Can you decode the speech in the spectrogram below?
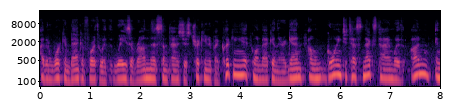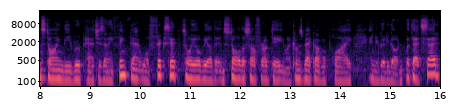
I've been working back and forth with ways around this, sometimes just tricking it by clicking it, going back in there again. I'm going to test next time with uninstalling the root patches, and I think that will fix it. So you'll be able to install the software update, and when it comes back up, apply, and you're good to go. With that said,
